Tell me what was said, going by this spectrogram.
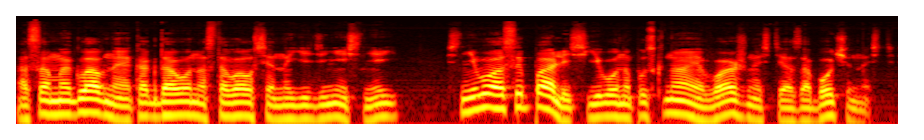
А самое главное, когда он оставался наедине с ней, с него осыпались его напускная важность и озабоченность.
